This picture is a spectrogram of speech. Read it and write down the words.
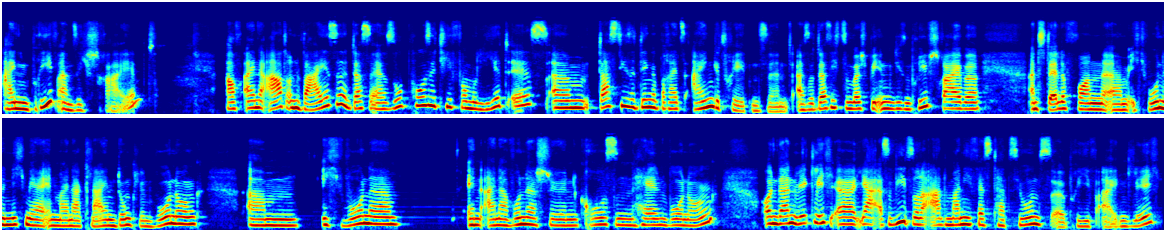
einen Brief an sich schreibt auf eine Art und Weise, dass er so positiv formuliert ist, ähm, dass diese Dinge bereits eingetreten sind. Also dass ich zum Beispiel in diesem Brief schreibe, anstelle von ähm, ich wohne nicht mehr in meiner kleinen dunklen Wohnung, ähm, ich wohne in einer wunderschönen, großen, hellen Wohnung. Und dann wirklich, äh, ja, also wie so eine Art Manifestationsbrief eigentlich.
